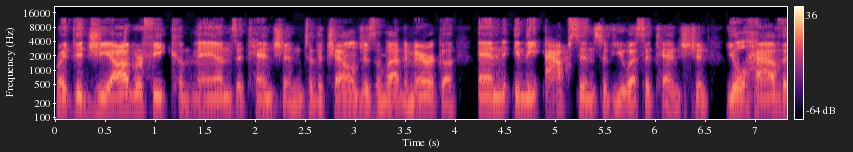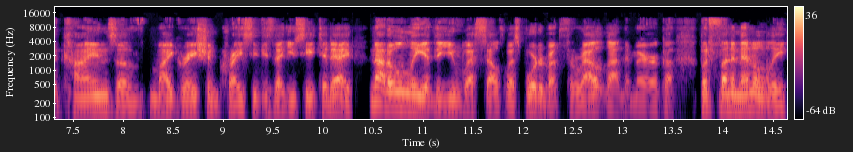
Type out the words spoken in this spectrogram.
right? The geography commands attention to the challenges in Latin America. And in the absence of US attention, you'll have the kinds of migration crises that you see today, not only at the US Southwest border, but throughout Latin America. But fundamentally,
